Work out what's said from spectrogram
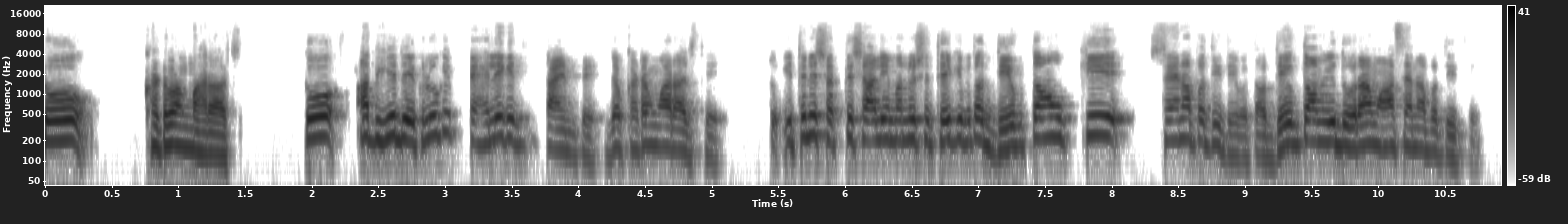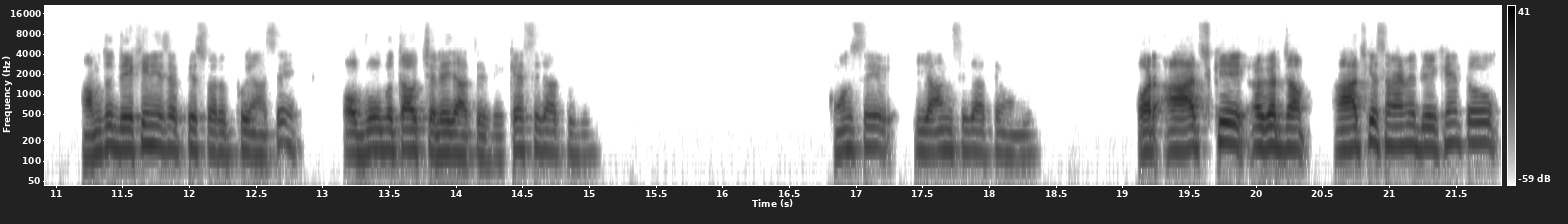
तो खटवांग महाराज तो अब ये देख लो कि पहले के टाइम पे जब खटवांग महाराज थे तो इतने शक्तिशाली मनुष्य थे कि बताओ देवताओं के सेनापति थे, बताओ देवताओं में युद्ध हो रहा वहाँ सेनापति थे। हम तो देख ही नहीं सकते स्वर्ग को यहाँ से, और वो बताओ चले जाते थे, कैसे जाते थे? कौन से यान से जाते होंगे? और आज के अगर आज के समय में देखें तो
